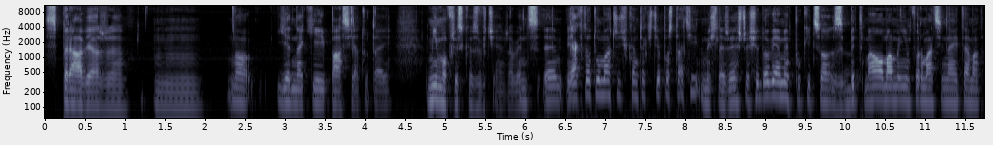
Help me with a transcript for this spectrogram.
sprawia, że no, jednak jej pasja tutaj mimo wszystko zwycięża. Więc jak to tłumaczyć w kontekście postaci? Myślę, że jeszcze się dowiemy. Póki co zbyt mało mamy informacji na jej temat,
